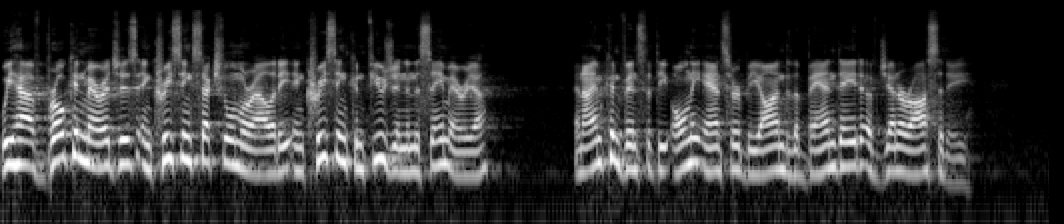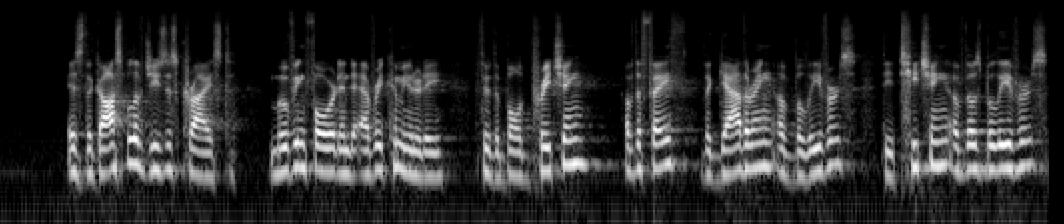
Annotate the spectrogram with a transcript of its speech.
We have broken marriages, increasing sexual morality, increasing confusion in the same area. And I am convinced that the only answer beyond the band aid of generosity is the gospel of Jesus Christ moving forward into every community through the bold preaching of the faith, the gathering of believers, the teaching of those believers,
